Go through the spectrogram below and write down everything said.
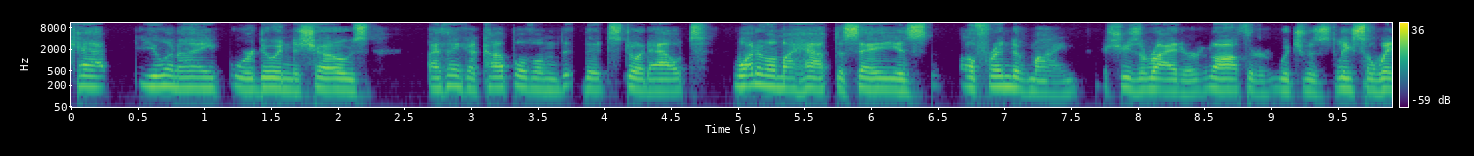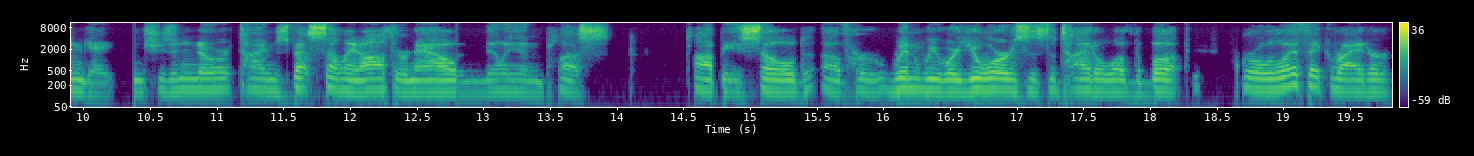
Kat, you and I were doing the shows, I think a couple of them that, that stood out. One of them I have to say is a friend of mine. She's a writer, an author, which was Lisa Wingate. And she's a New York Times best-selling author now, a million plus copies sold of her When We Were Yours is the title of the book. Prolific writer.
